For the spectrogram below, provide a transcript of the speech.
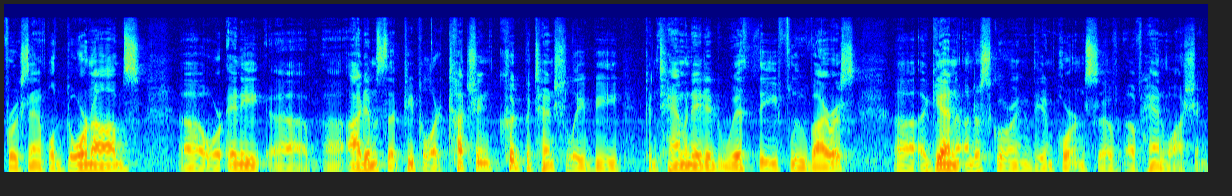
for example, doorknobs, uh, or any uh, uh, items that people are touching could potentially be contaminated with the flu virus, again underscoring the importance of, of hand washing.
